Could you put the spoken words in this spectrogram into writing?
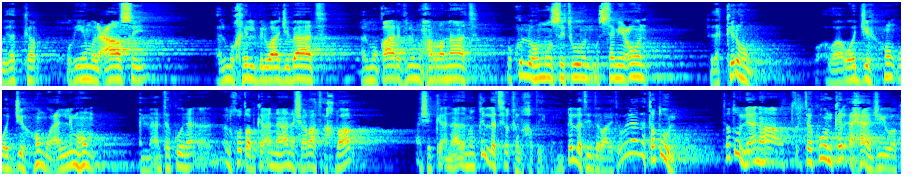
يذكر وفيهم العاصي المخل بالواجبات المقارف للمحرمات وكلهم منصتون مستمعون. فذكرهم ووجههم وجههم وعلمهم. أما أن تكون الخطب كأنها نشرات أخبار لا شك أن هذا من قلة فقه الخطيب ومن قلة درايته. ولهذا تطول تطول لأنها تكون كالأحاجي وك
